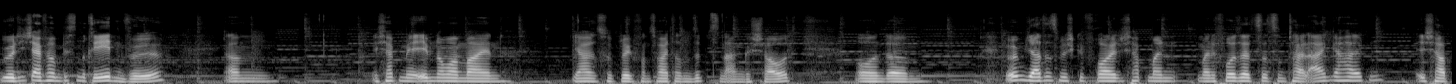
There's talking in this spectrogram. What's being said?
über die ich einfach ein bisschen reden will. Ähm, ich habe mir eben nochmal meinen Jahresrückblick von 2017 angeschaut und ähm, irgendwie hat es mich gefreut. Ich habe mein, meine Vorsätze zum Teil eingehalten. Ich habe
